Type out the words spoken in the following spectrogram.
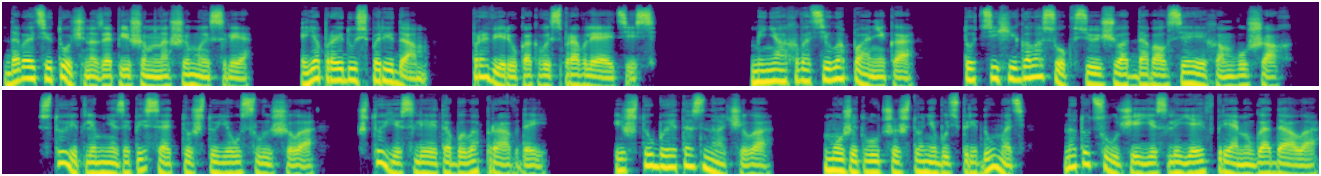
«Давайте точно запишем наши мысли. Я пройдусь по рядам, проверю, как вы справляетесь. Меня охватила паника. Тот тихий голосок все еще отдавался эхом в ушах. Стоит ли мне записать то, что я услышала? Что, если это было правдой? И что бы это значило? Может, лучше что-нибудь придумать на тот случай, если я и впрямь угадала.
